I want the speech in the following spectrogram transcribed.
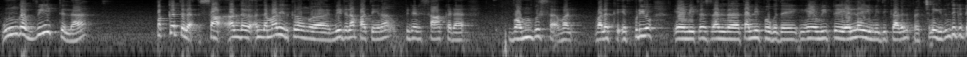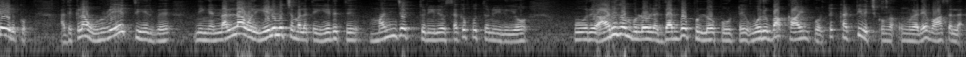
உங்கள் வீட்டில் பக்கத்தில் சா அந்த அந்த மாதிரி இருக்கிறவங்க வீடெல்லாம் பார்த்தீங்கன்னா பின்னாடி சாக்கடை வம்பு ச வ- வழக்கு. எப்படியோ என் வீட்டில் சன் தண்ணி போகுது என் வீட்டு எல்லை மிதிக்காதுன்னு பிரச்சனை இருந்துக்கிட்டே இருக்கும். அதுக்கெல்லாம் ஒரே தீர்வு நீங்கள் நல்லா ஒரு எலுமிச்சம்பழத்தை எடுத்து மஞ்சள் துணியிலையோ சகப்பு துணியிலையோ ஒரு அருகம்புல்லோ இல்லை தர்பப்புல்லோ போட்டு ஒரு ரூபாய் காயின் போட்டு கட்டி வச்சுக்கோங்க உங்களுடைய வாசலில்.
